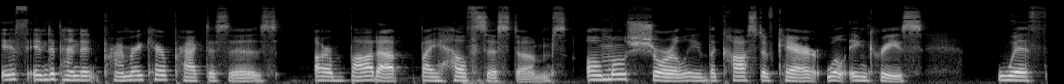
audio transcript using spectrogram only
If independent primary care practices are bought up by health systems, almost surely the cost of care will increase with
